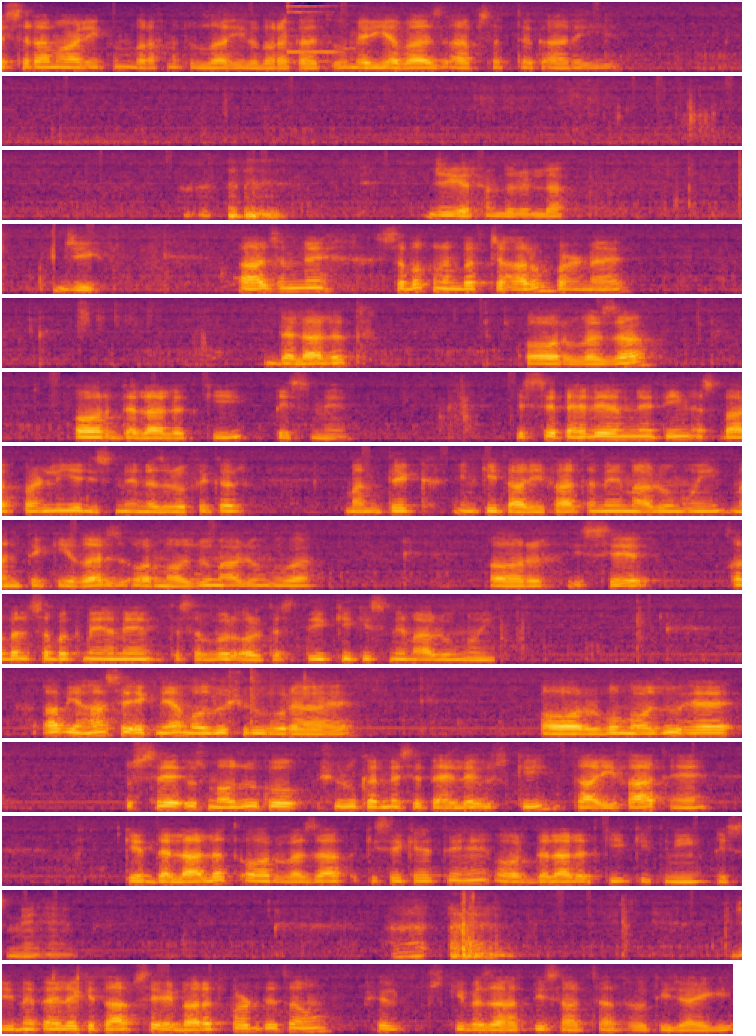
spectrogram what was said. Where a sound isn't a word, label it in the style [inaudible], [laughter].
السلام علیکم ورحمۃ اللہ وبرکاتہ۔ میری آواز آپ سب تک آ رہی ہے۔ جی الحمد للہ جی آج ہم نے سبق نمبر چہارم پڑھنا ہے۔ دلالت اور وضع اور دلالت کی قسمیں۔ اس سے پہلے ہم نے تین اسباق پڑھ لیے، جس میں نظر و فکر، منطق، ان کی تعریفات ہمیں معلوم ہوئیں، منطق کی غرض اور موضوع معلوم ہوا۔ اور اس سے قبل سبق میں ہمیں تصور اور تصدیق کی قسمیں معلوم ہوئیں۔ اب یہاں سے ایک نیا موضوع شروع ہو رہا ہے، اور وہ موضوع ہے، اس سے، اس موضوع کو شروع کرنے سے پہلے اس کی تعریفات ہیں۔ کہ دلالت اور وضع کسے کہتے ہیں اور دلالت کی کتنی قسمیں ہیں۔ جی میں پہلے کتاب سے عبارت پڑھ دیتا ہوں، پھر اس کی وضاحت بھی ساتھ ساتھ ہوتی جائے گی۔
